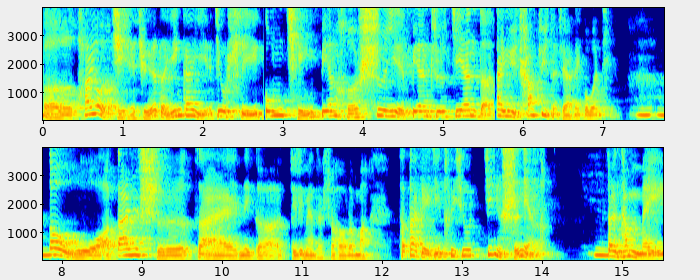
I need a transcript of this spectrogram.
呃，他要解决的应该也就是一工勤编和事业编之间的待遇差距的这样的一个问题。到我当时在那个局里面的时候了嘛，他大概已经退休接近十年了，但是他每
